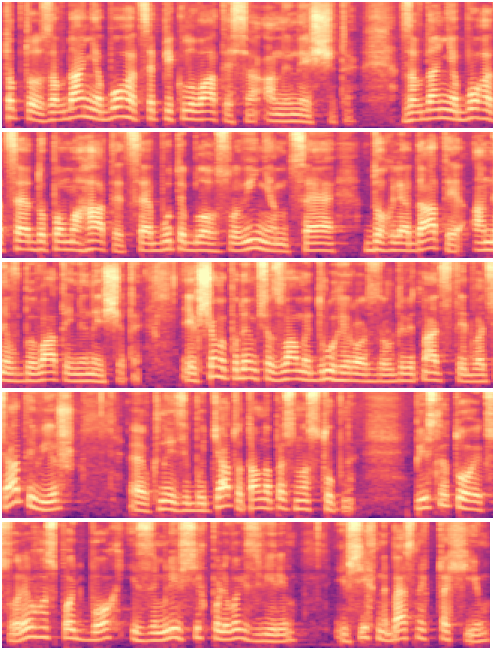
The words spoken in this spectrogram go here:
Тобто завдання Бога це піклуватися, а не нищити. Завдання Бога це допомагати, це бути благословінням, це доглядати, а не вбивати і не нищити. Якщо ми подивимося з вами другий розділ, 19 і 20 вірш в книзі буття, то там написано наступне. Після того, як створив Господь Бог із землі всіх польових звірів і всіх небесних птахів,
